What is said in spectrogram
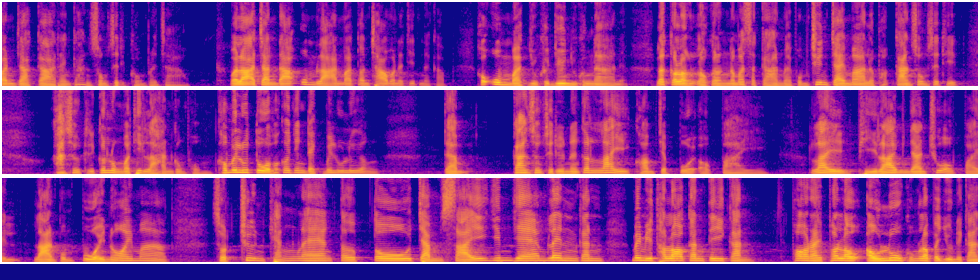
บรรยากาศแห่งการทรงสถิตของพระเจ้า เวลาอาจารย์ดาอุ้มหลานมาตอนเช้าวันอาทิตย์นะครับเขาอุ้มมาอยู่ยืนอยู่ข้างหน้าเนี่ยแล้วเราเรากำลังนมัสการใหม่ผมชื่นใจมากเลยการทรงสถิต การทรงสถิตก็ลงมาที่หลานของผมเขาไม่รู้ตัวเพราะเขายังเด็กไม่รู้เรื่อง แต่การทรงสถิตนั้นก็ไล่ความเจ็บป่วยออกไป ไล่ผีร้ายวิญญาณชั่วออกไป หลานผมป่วยน้อยมาก สดชื่นแข็งแรง เติบโตแจ่มใสยิ้มแย้มเล่นกัน ไม่มีทะเลาะกันตีกัน เพราะอะไร เพราะเราเอาลูกของเราไปอยู่ในการ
